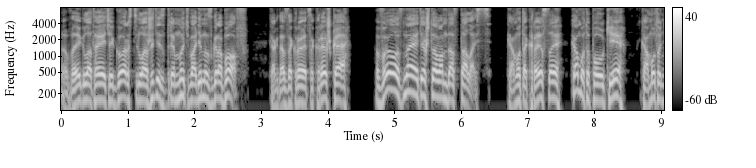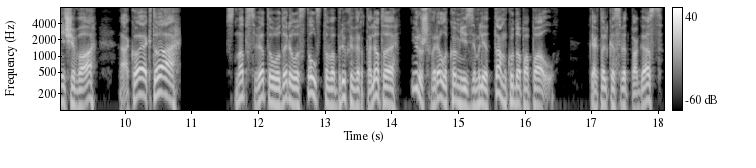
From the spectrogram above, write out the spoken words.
«Вы глотаете горсть и ложитесь дремнуть в один из гробов. Когда закроется крышка, вы узнаете, что вам досталось. Кому-то крысы, кому-то пауки, кому-то ничего, а кое-кто...» Сноп света ударил из толстого брюха вертолета и расшвырял комья земли там, куда попал. Как только свет погас,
